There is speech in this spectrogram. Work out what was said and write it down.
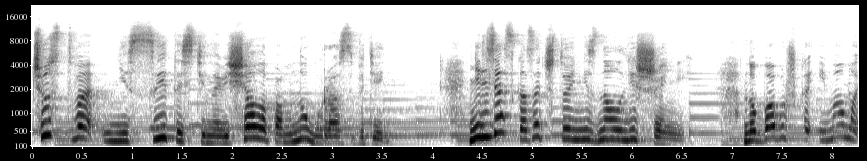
чувство несытости навещало по многу раз в день. Нельзя сказать, что я не знал лишений – но бабушка и мама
